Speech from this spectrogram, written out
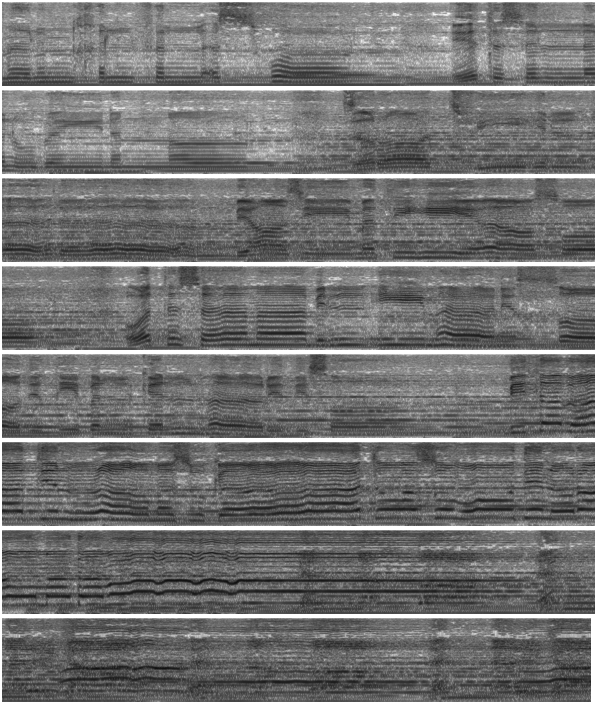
أمل خلف الأسوار يتسلل بين النار. زرعت فيه الآلام بعزيمته إعصار. وتسامى بالإيمان الصادق بل كالمارد صار. بثبات رغم سكات وصمود رغم دمار لن نركع لن لن نركع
